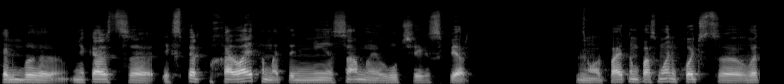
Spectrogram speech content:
как бы, мне кажется, эксперт по хайлайтам это не самый лучший эксперт. Вот, поэтому посмотрим, хочется в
